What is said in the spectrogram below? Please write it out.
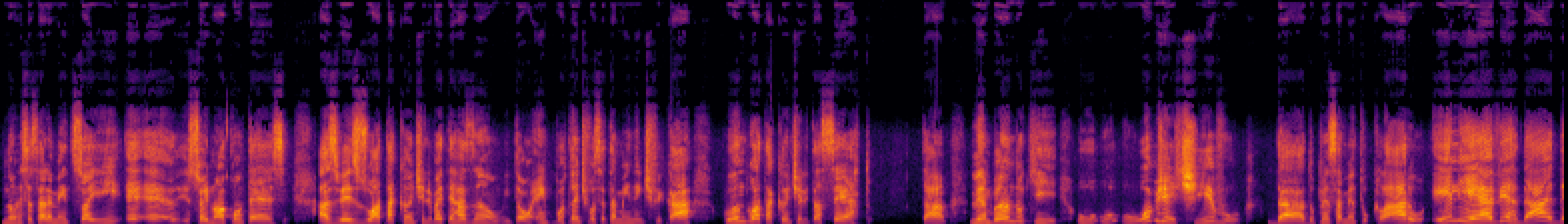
Não necessariamente isso aí, é, é, isso aí não acontece. Às vezes o atacante ele vai ter razão. Então é importante você também identificar quando o atacante ele está certo. Tá? Lembrando que o, o, o objetivo da, do pensamento claro, ele é a verdade.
